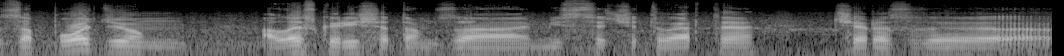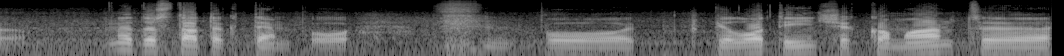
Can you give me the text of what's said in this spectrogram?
за подіум, але скоріше там за місце четверте через е, недостаток темпу. Бо пілоти інших команд е,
